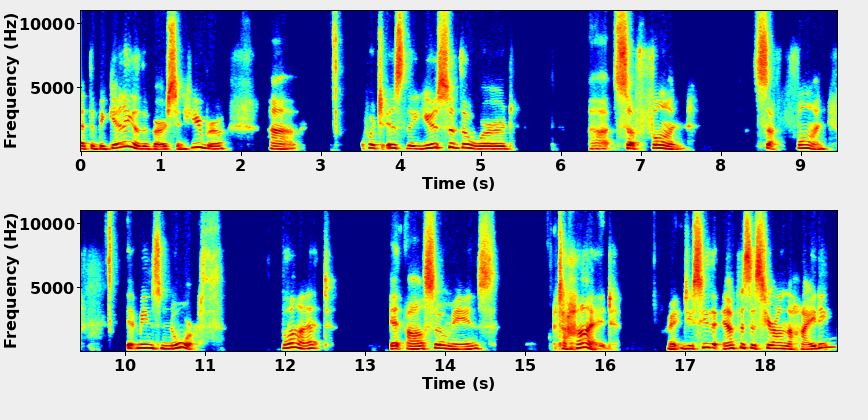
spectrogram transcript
at the beginning of the verse in Hebrew, uh, which is the use of the word uh, safon. Safon. It means north, but it also means to hide. Right? Do you see the emphasis here on the hiding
